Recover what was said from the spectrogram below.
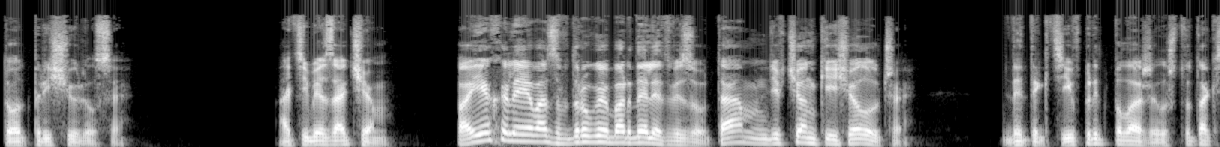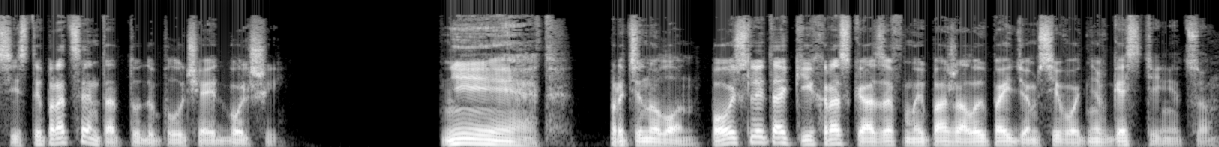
Тот прищурился. «А тебе зачем? Поехали, я вас в другой бордель отвезу. Там девчонки еще лучше». Детектив предположил, что таксист и процент оттуда получает больший. «Нет», — протянул он, — «после таких рассказов мы, пожалуй, пойдем сегодня в гостиницу».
